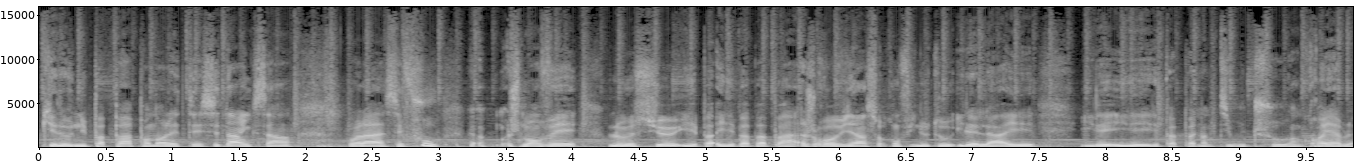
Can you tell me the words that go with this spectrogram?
qui est devenu papa pendant l'été. C'est dingue ça. Hein voilà, c'est fou. Euh, Je m'en vais. Le monsieur, il est pas, il est pas papa. Je reviens sur Confinuto, il est là, il est, il est, il est, papa d'un petit bout incroyable.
